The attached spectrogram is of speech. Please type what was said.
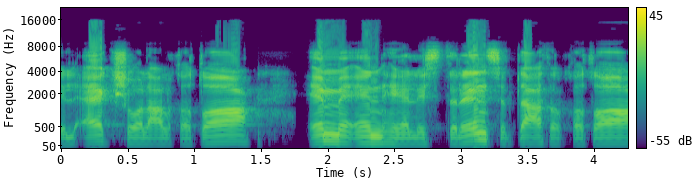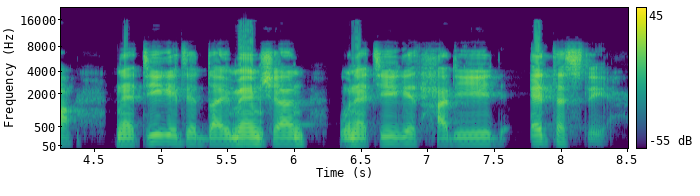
ال actual على القطاع. Mn هي ال strength بتاعة القطاع نتيجة الدايمنشن ونتيجة حديد التسليح.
